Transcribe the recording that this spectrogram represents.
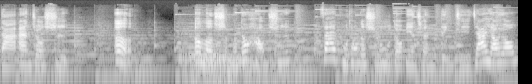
答案就是饿。饿了什么都好吃，再普通的食物都变成顶级佳肴哟。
